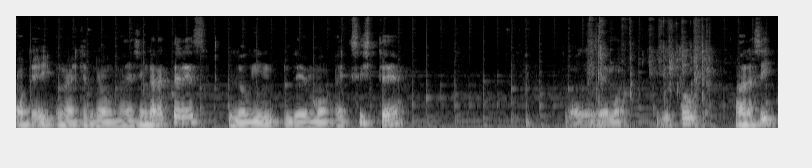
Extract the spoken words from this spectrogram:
Ok, una vez que tenemos más de 100 caracteres, login demo existe, login demo YouTube. Ahora sí,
